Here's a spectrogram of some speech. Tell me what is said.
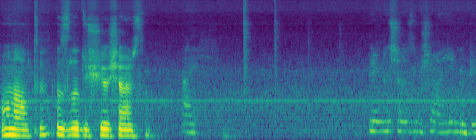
16. Hızlı düşüyor şarjım. Ay. Benim de şarjım şu an 21.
